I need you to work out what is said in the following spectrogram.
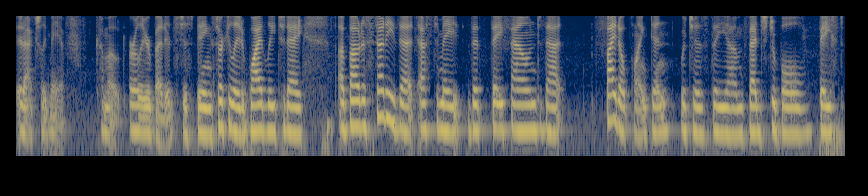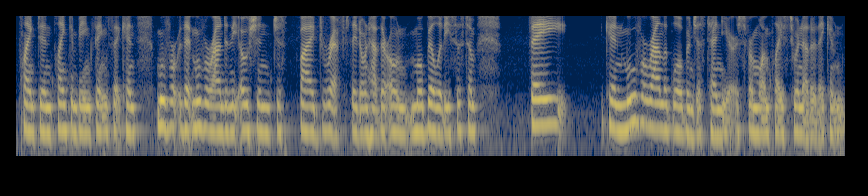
it actually may have come out earlier, but it's just being circulated widely today about a study that estimate that they found that phytoplankton, which is the um, vegetable-based plankton. Plankton being things that can move that move around in the ocean just by drift. They don't have their own mobility system. They can move around the globe in just 10 years from one place to another. They can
